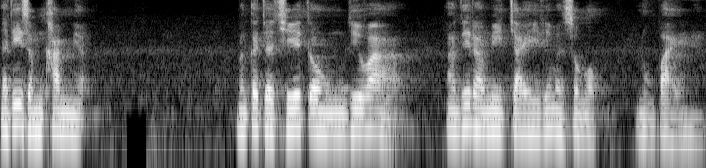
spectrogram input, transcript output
ในที่สำคัญเนี่ยมันก็จะชี้ตรงที่ว่าการที่เรามีใจที่มันสงบลงไปเนี่ย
